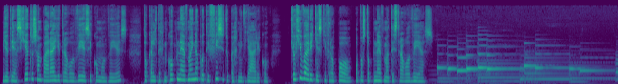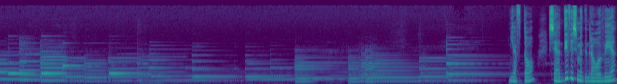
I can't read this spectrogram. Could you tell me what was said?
Διότι ασχέτως αν παράγει τραγωδίες ή κομμωδίες, το καλλιτεχνικό πνεύμα είναι από τη φύση του παιχνιδιάρικο και όχι βαρύ και σκυθροπό όπως το πνεύμα της τραγωδίας. Σε αντίθεση με την τραγωδία,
